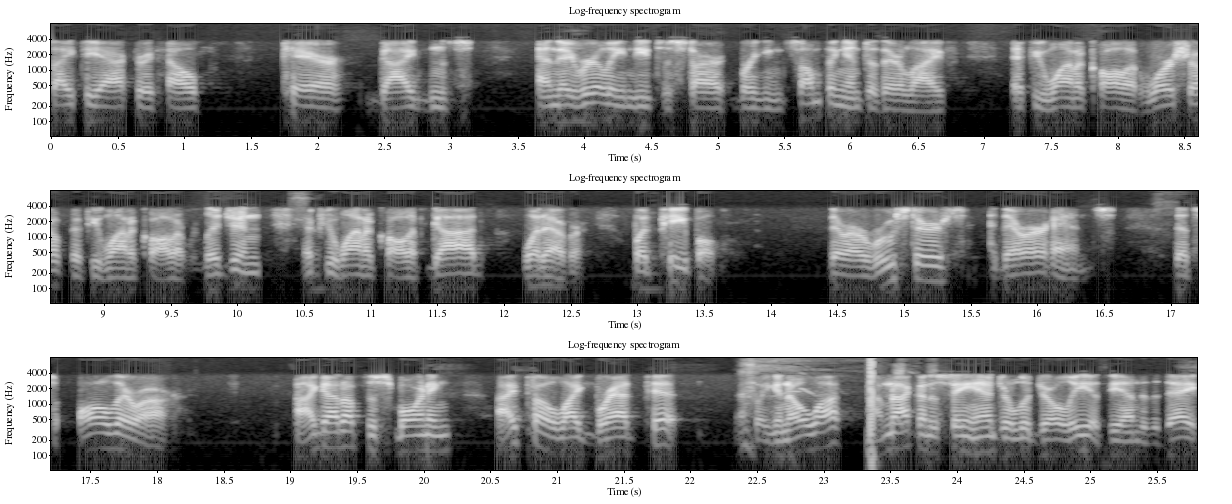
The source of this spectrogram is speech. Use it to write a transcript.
psychiatric help, care, guidance, and they really need to start bringing something into their life. If you want to call it worship, if you want to call it religion, if you want to call it God, whatever. But people, there are roosters, there are hens. That's all there are. I got up this morning. I felt like Brad Pitt. So you know what? I'm not going to say Angela Jolie at the end of the day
